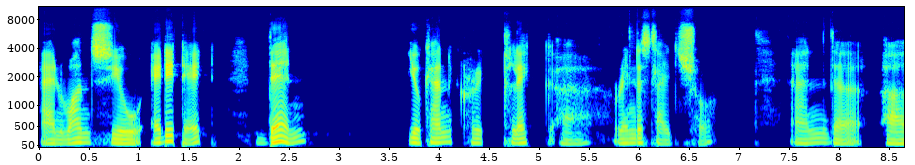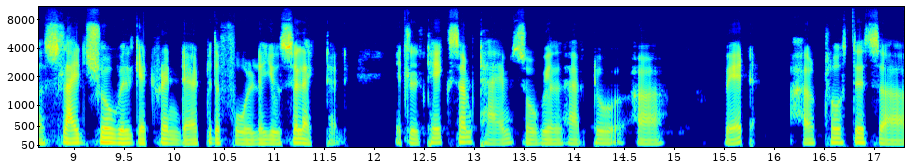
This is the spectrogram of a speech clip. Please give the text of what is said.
And once you edit it then you can click uh, render slideshow. And the uh, slideshow will get rendered to the folder you selected. It will take some time so we'll have to uh, wait. I'll close this uh,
